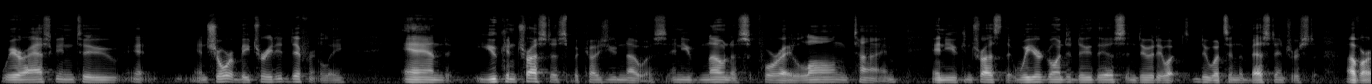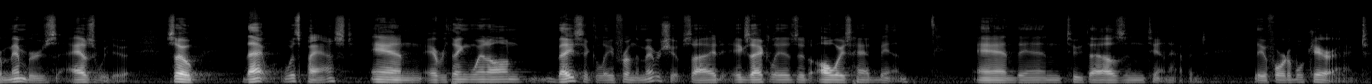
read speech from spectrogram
We are asking to, in, in short, be treated differently. And you can trust us because you know us and you've known us for a long time. And you can trust that we are going to do this and do, it, do what's in the best interest of our members as we do it. So that was passed, and everything went on basically from the membership side exactly as it always had been. And then 2010 happened the Affordable Care Act.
